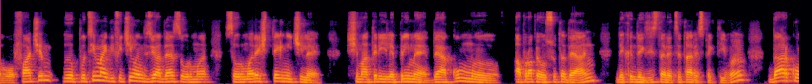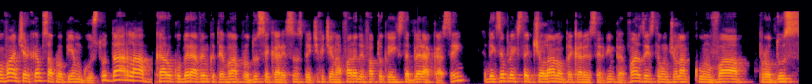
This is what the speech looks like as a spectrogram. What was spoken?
o facem. Uh, puțin mai dificil în ziua de azi să, urmă, să urmărești tehnicile și materiile prime de acum aproape 100 de ani de când există rețeta respectivă, dar cumva încercăm să apropiem gustul, dar la Caro cu bere avem câteva produse care sunt specifice în afară de faptul că există berea casei, de exemplu, există ciolanul pe care îl servim pe varză, este un ciolan cumva produs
